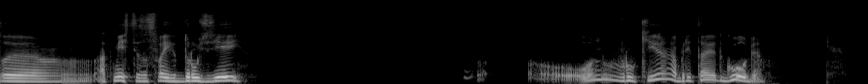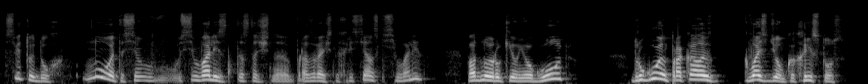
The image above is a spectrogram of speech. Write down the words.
э, от мести за своих друзей, он в руке обретает голубя. Святой Дух. Ну, это символизм достаточно прозрачный христианский символизм. В одной руке у него голубь, другой он прокалывает гвоздем, как Христос.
